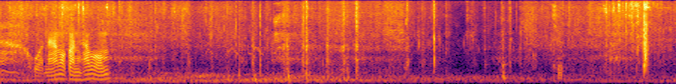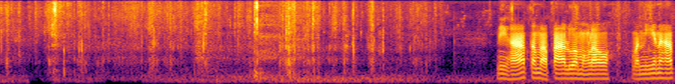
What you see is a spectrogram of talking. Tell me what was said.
อ่า ขวดน้ำมาก่อนครับผมนี่ครับสำหรับปลารวมของเราวันนี้นะครับ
